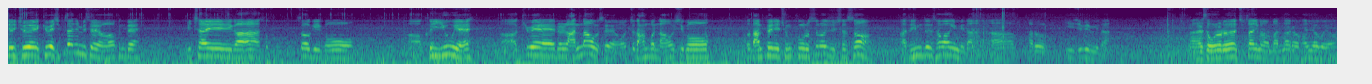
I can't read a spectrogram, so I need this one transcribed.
저희 교회, 교회 집사님이세요. 근데 위차이가 속썩이고 어, 그 이후에 어, 교회를 안 나오세요. 어쩌다 한번 나오시고 또 남편이 중풍으로 쓰러지셔서 아주 힘든 상황입니다. 아, 바로 이 집입니다. 아, 그래서 오늘은 집사님을 만나러 가려고요.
